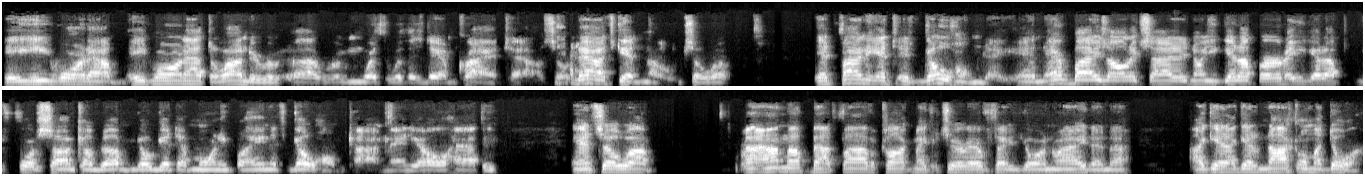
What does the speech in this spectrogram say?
he he worn out he'd worn out the laundry uh, room with with his damn crying towel. So now it's getting old. So uh, it finally it, it's go home day, and everybody's all excited. You know, you get up early, you get up before the sun comes up, and go get that morning plane. It's go home time, man. You're all happy, and so. Uh, I'm up about five o'clock, making sure everything's going right, and uh, I get I get a knock on my door.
